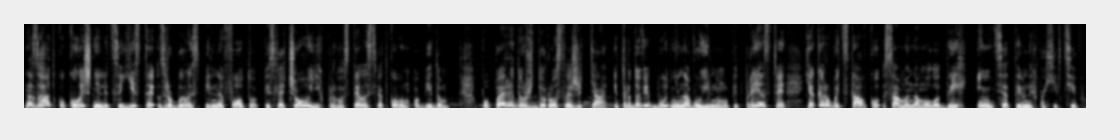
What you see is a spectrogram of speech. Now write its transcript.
На згадку колишні ліцеїсти зробили спільне фото, після чого їх пригостили святковим обідом. Попереду ж доросле життя і трудові будні на вугільному підприємстві, яке робить ставку саме на молодих ініціативних фахівців.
